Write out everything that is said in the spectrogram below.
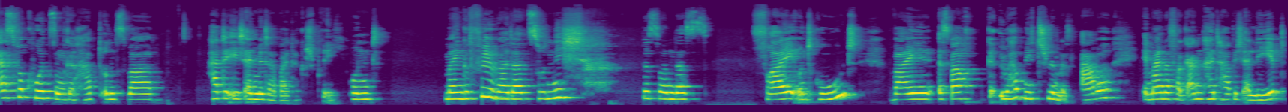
erst vor kurzem gehabt und zwar hatte ich ein Mitarbeitergespräch und mein Gefühl war dazu nicht besonders frei und gut, weil es war auch überhaupt nichts Schlimmes. Aber in meiner Vergangenheit habe ich erlebt,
